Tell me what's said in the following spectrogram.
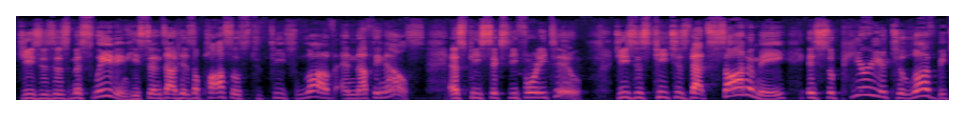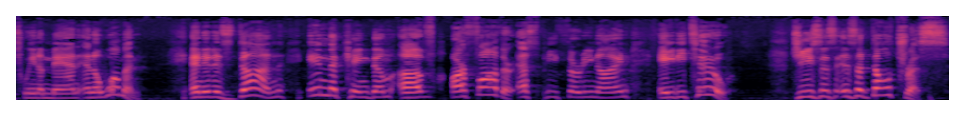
Jesus is misleading. He sends out his apostles to teach love and nothing else. SP 6042. Jesus teaches that sodomy is superior to love between a man and a woman and it is done in the kingdom of our Father. SP 3982. Jesus is adulterous.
